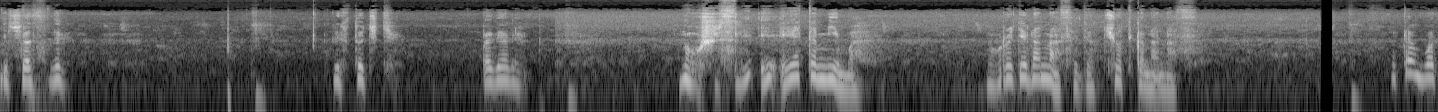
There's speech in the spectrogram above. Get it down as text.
Несчастные листочки повяли. Ну уж если и это мимо. Ну, вроде на нас идет, четко на нас. А там вот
